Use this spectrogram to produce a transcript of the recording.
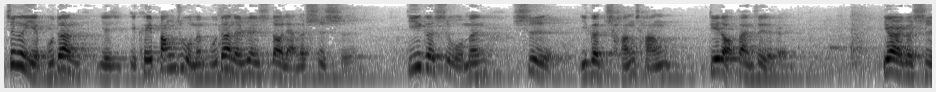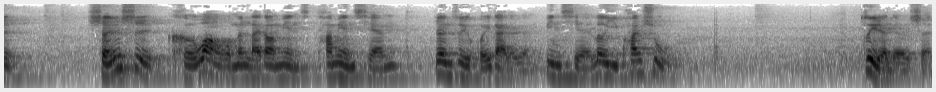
这个也不断也也可以帮助我们不断的认识到两个事实：第一个是我们是一个常常跌倒犯罪的人；第二个是神是渴望我们来到面他面前认罪悔改的人，并且乐意宽恕。罪人的神，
